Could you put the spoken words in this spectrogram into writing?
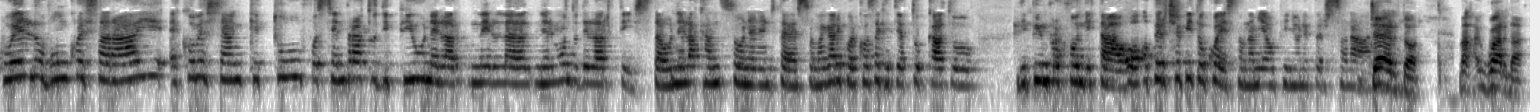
quello ovunque sarai è come se anche tu fossi entrato di più nella, nel, nel, mondo dell'artista o nella canzone, nel testo, magari qualcosa che ti ha toccato di più in profondità. Ho, ho percepito questa, una mia opinione personale. Certo, ma guarda,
